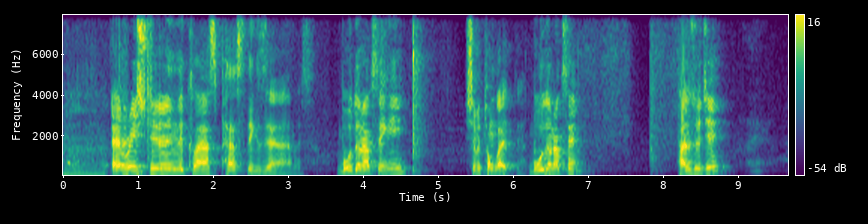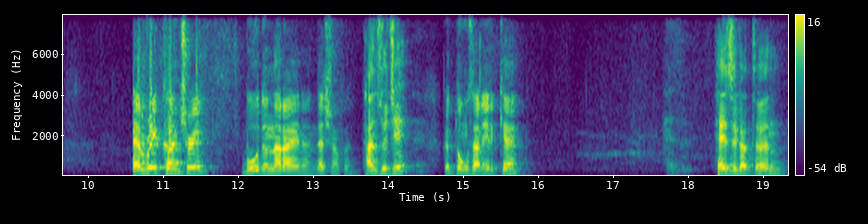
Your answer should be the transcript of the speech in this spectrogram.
음, Every student in the class passed the exam. 모든 학생이 시험을 통과했대. 모든 학생? 단수지? 네. Every country? 모든 나라에는 national flag? 단수지? 네 그럼 동사는 이렇게 has 같은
